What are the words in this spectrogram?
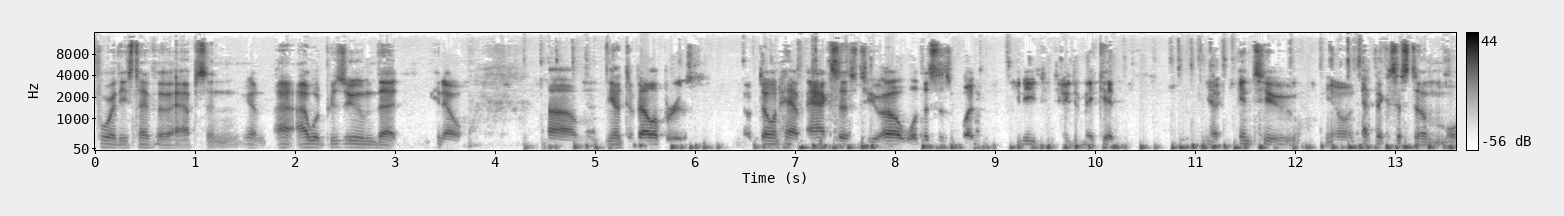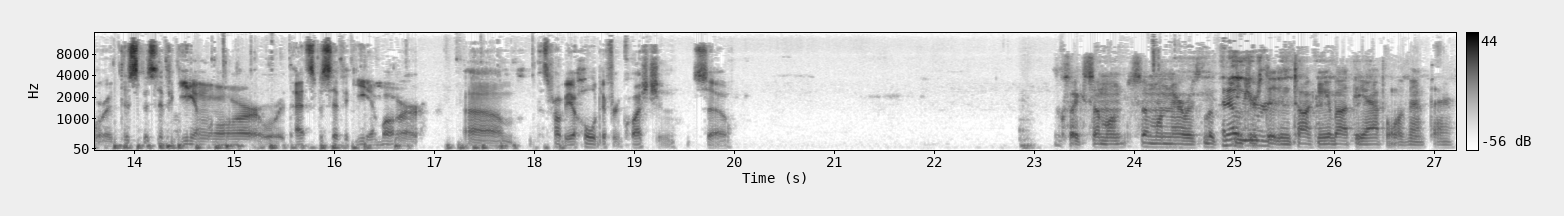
for these type of apps, and you know, I, I, would presume that you know, um, you know, developers don't have access to. Oh, well, this is what you need to do to make it you know, into you know an Epic system or this specific EMR or that specific EMR. Um, that's probably a whole different question. So. Looks like someone someone there was look, interested in talking about the Apple event there.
